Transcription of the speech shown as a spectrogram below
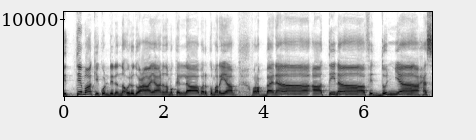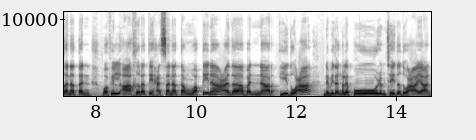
നിത്യമാക്കിക്കൊണ്ടിരുന്ന ഒരു ദുആയാണ് നമുക്ക് എല്ലാവർക്കും അറിയാം. റബ്ബനാ ആതിനാ ഫിദ് ദുനിയാ ഹസനതൻ വഫിൽ ആഖിറതി ഹസനതൻ വഖിനാ അദാബന്നാർ. ഈ ദുആ നബി തങ്ങൾ എപ്പോഴും ചെയ്ത ദുആയാണ്.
